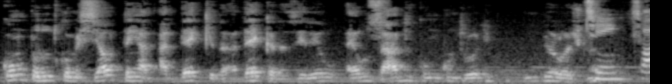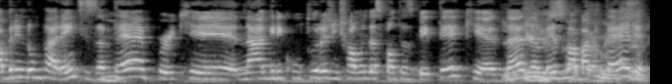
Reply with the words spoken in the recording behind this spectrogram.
como produto comercial, tem há, há década, há décadas, ele é, é usado como controle biológico. né? Sim, só abrindo um parênteses até, porque na agricultura a gente fala muito das plantas BT, que é né, da mesma bactéria,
